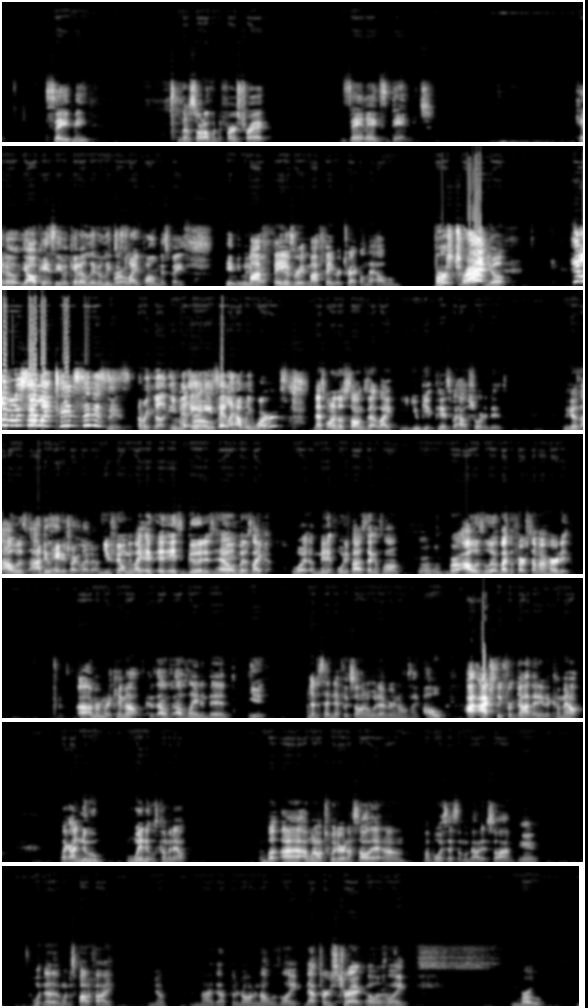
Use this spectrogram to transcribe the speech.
save me. I'm gonna start off with the first track. Xanax damage. Keto, y'all can't see, but Keto literally just like palmed his face. Hit me with my bro. Hit us with favorite, my favorite track on the album. first track. Yup. He literally said like ten sentences. I mean, look, even Bro. he, he said like how many words? That's one of those songs that like you get pissed with how short it is. Because I was, I do hate a track like that. You feel me? Like Yeah. it, it, it's good as hell, Yeah. but it's like what a minute forty five seconds long, Mm-hmm. bro. I was li- like the first time I heard it. Uh, I remember when it came out because I was I was laying in bed. Yeah. I just had Netflix on or whatever, and I was like, oh, I actually forgot that it had come out. Like I knew when it was coming out, but uh, I went on Twitter and I saw that um my boy said something about it, so I Yeah. went to went to Spotify, you know, and I, I put it on, and I was like, that first track, I was Right. like, bro,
